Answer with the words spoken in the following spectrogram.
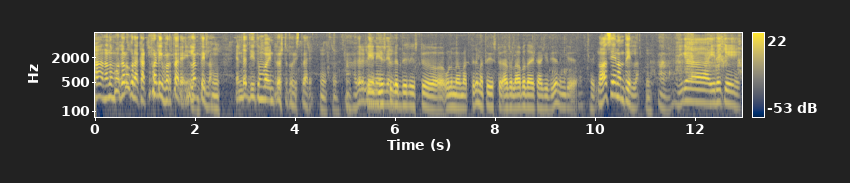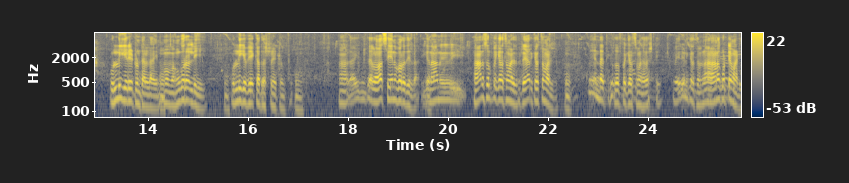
ಹಾಂ ನನ್ನ ಮಗಳು ಕೂಡ ಕಟ್ ಮಾಡಿ ಬರ್ತಾರೆ ಇಲ್ಲಂತ ಇಲ್ಲ ಹೆಂಡತಿ ತುಂಬ ಇಂಟ್ರೆಸ್ಟ್ ತೋರಿಸ್ತಾರೆ. ಅದರಲ್ಲಿ ಏನೇ ಎಷ್ಟು ಗದ್ದೆಯಲ್ಲಿ ಎಷ್ಟು ಉಳುಮೆ ಮಾಡ್ತೀರಿ? ಮತ್ತೆ ಎಷ್ಟು ಅದು ಲಾಭದಾಯಕ ಆಗಿದೆಯಾ ನಿಮಗೆ? ಲಾಸ್ ಏನಂತ ಇಲ್ಲ. ಹಾಂ ಈಗ ಇದಕ್ಕೆ ಹುಲ್ಲಿಗೆ ರೇಟ್ ಉಂಟಲ್ಲ ನಮ್ಮ ಮಂಗೂರಲ್ಲಿ ಹುಲ್ಲಿಗೆ ಬೇಕಾದಷ್ಟು ರೇಟ್ ಉಂಟು. ಹಾಂ ಇಂಥ ಲಾಸ್ ಏನು ಬರೋದಿಲ್ಲ. ಈಗ ನಾನು ನಾನು ಸ್ವಲ್ಪ ಕೆಲಸ ಮಾಡಿದೆ ಯಾರು ಕೆಲಸ ಮಾಡಲಿಲ್ಲ ಹೆಂಡತಿಗೆ ಸ್ವಲ್ಪ ಕೆಲಸ ಮಾಡೋದು ಅಷ್ಟೇ. ಬೇರೆ ಏನು ಕೆಲಸ ನಾನು ಹಣ ಕೊಟ್ಟೆ ಮಾಡಿ.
